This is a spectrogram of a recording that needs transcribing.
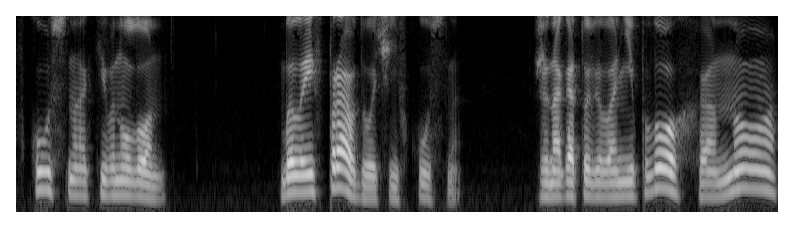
«Вкусно», — кивнул он. Было и вправду очень вкусно. Жена готовила неплохо, но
